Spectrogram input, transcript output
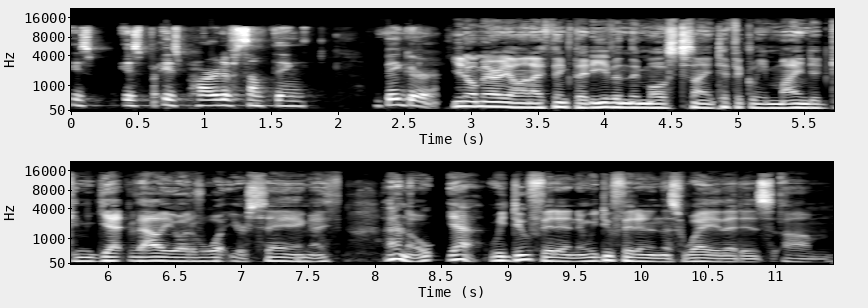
is is is part of something bigger. You know Mariellen i think that even the most scientifically minded can get value out of what you're saying. I i don't know. Yeah we do fit in and we do fit in in this way that is um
